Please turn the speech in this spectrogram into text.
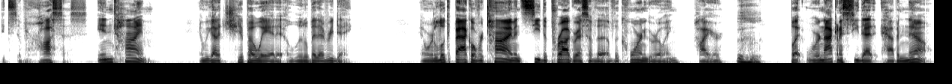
it's a process in time. And we got to chip away at it a little bit every day and we're gonna look back over time and see the progress of the of the corn growing higher. Mm-hmm. But we're not gonna see that happen now.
